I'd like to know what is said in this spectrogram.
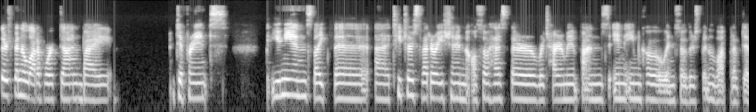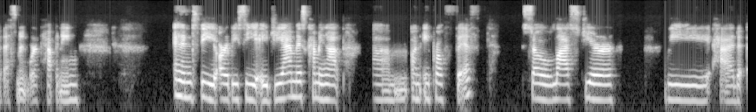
There's been a lot of work done by different unions, like the uh, Teachers Federation, also has their retirement funds in AIMCO, and so there's been a lot of divestment work happening and the RBC AGM is coming up um, on April 5th. So last year, we had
